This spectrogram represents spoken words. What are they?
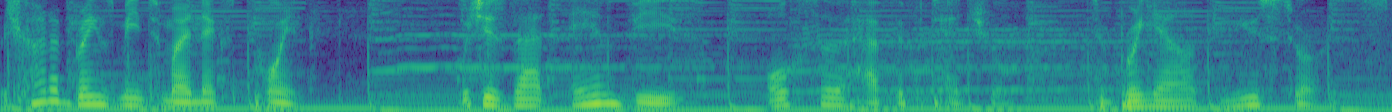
Which kind of brings me to my next point, which is that AMVs also have the potential to bring out new stories.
